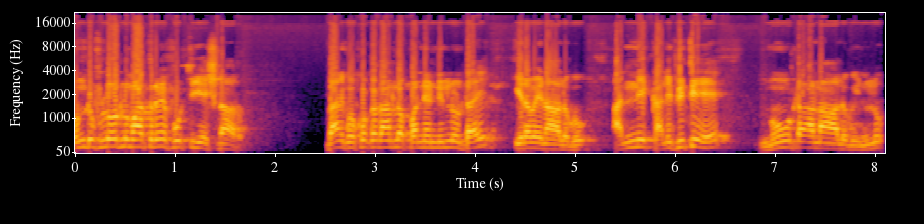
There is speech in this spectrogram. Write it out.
రెండు ఫ్లోర్లు మాత్రమే పూర్తి చేసినారు. దానికి ఒక్కొక్క దాంట్లో పన్నెండు ఇళ్ళు ఉంటాయి ఇరవై నాలుగు. అన్నీ కలిపితే నూట నాలుగు ఇళ్ళు.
